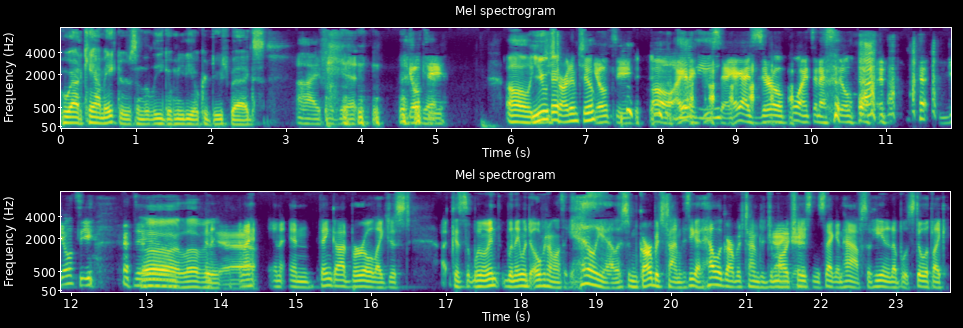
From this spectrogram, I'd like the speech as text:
who had Cam Akers in the league of mediocre douchebags? I forget. I forget. Guilty. Oh, You you, you start him too? Guilty. Oh, I got a goose egg. I got zero points and I still won. Guilty. Dude. Oh, I love and, it. Yeah. and I and and thank God Burrow like just because when we went, when they went to overtime, I was like, hell yeah, there's some garbage time because he got hella garbage time to Ja'Marr did. Chase in the second half, so he ended up with, still with like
